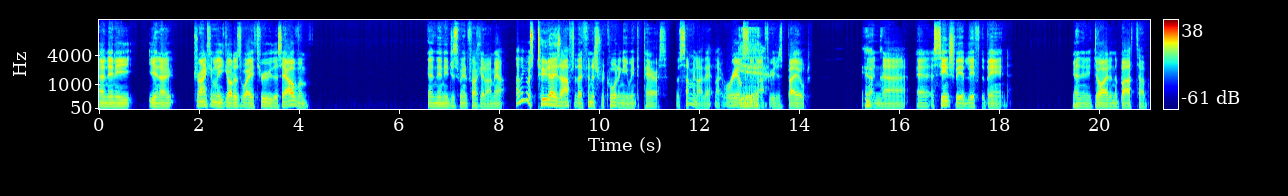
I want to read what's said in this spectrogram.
and then he, you know, drunkenly got his way through this album, and then he just went, "Fuck it, I'm out." I think it was two days after they finished recording. He went to Paris. It was something like that, like real soon after he just bailed Yeah. and uh, and essentially had left the band, and then he died in the bathtub.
